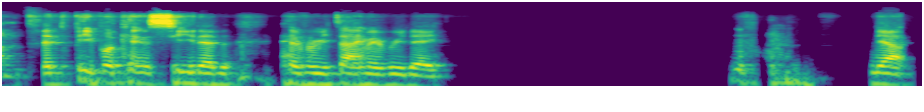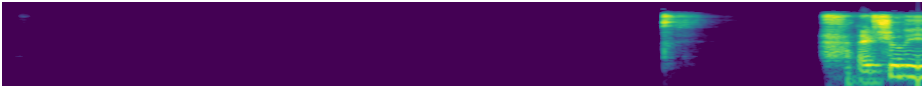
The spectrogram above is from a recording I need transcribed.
um, sure that people can see that every time, every day. yeah. Actually,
